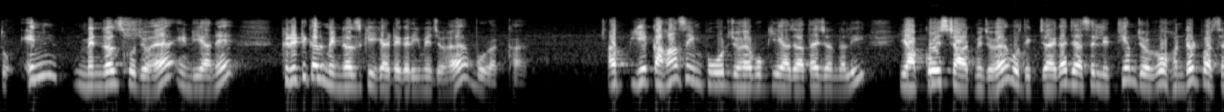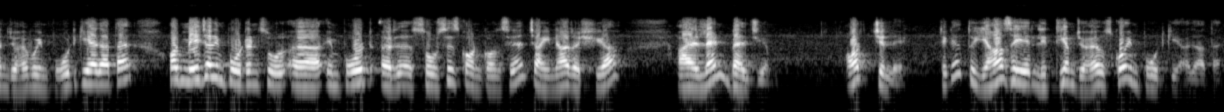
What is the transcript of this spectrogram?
तो इन मिनरल्स को जो है इंडिया ने क्रिटिकल मिनरल्स की कैटेगरी में जो है वो रखा है। अब ये कहाँ से इंपोर्ट जो है वो किया जाता है जनरली ये आपको इस चार्ट में जो है वो दिख जाएगा। जैसे लिथियम जो है वो 100 परसेंट जो है वो इंपोर्ट किया जाता है और मेजर इंपोर्टेंट इंपोर्ट सोर्सेज कौन कौन से हैं? चाइना, रशिया, आयरलैंड, बेल्जियम और चिले। ठीक है? तो यहाँ से ये लिथियम जो है, उसको इंपोर्ट किया जाता है।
